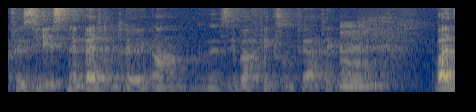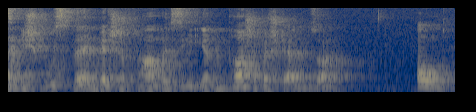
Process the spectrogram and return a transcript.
für sie ist eine Welt untergegangen. Sie war fix und fertig, Mhm. weil sie nicht wusste, in welcher Farbe sie ihren Porsche bestellen soll. Oh,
